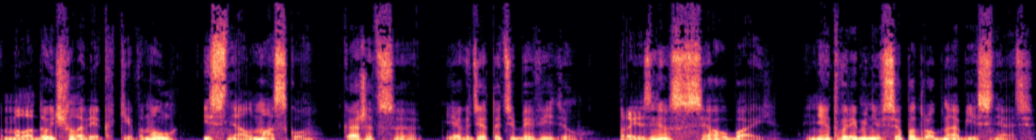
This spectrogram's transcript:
Молодой человек кивнул и снял маску. Кажется, я где-то тебя видел, произнес Сяобай. Нет времени все подробно объяснять.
